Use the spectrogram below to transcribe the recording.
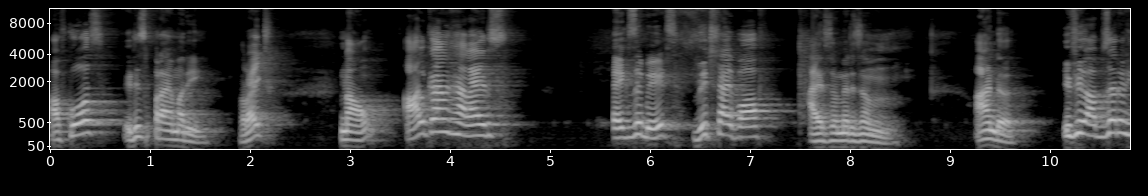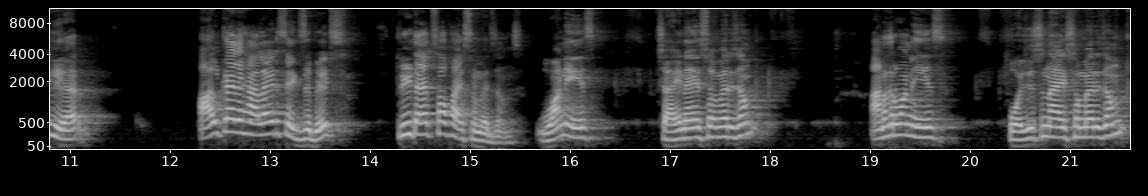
of course it is primary, right? Now alkyl halides exhibits which type of isomerism? And if you observe here, alkyl halides exhibits three types of isomerisms. One is chain isomerism, another one is position isomerism.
